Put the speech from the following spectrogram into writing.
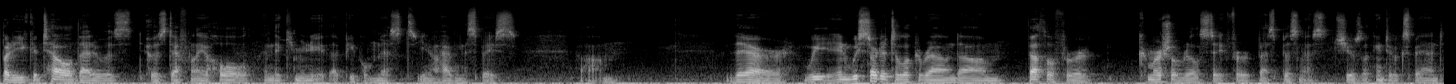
but you could tell that it was it was definitely a hole in the community that people missed. You know, having the space um, there. We and we started to look around um, Bethel for commercial real estate for best business. She was looking to expand,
